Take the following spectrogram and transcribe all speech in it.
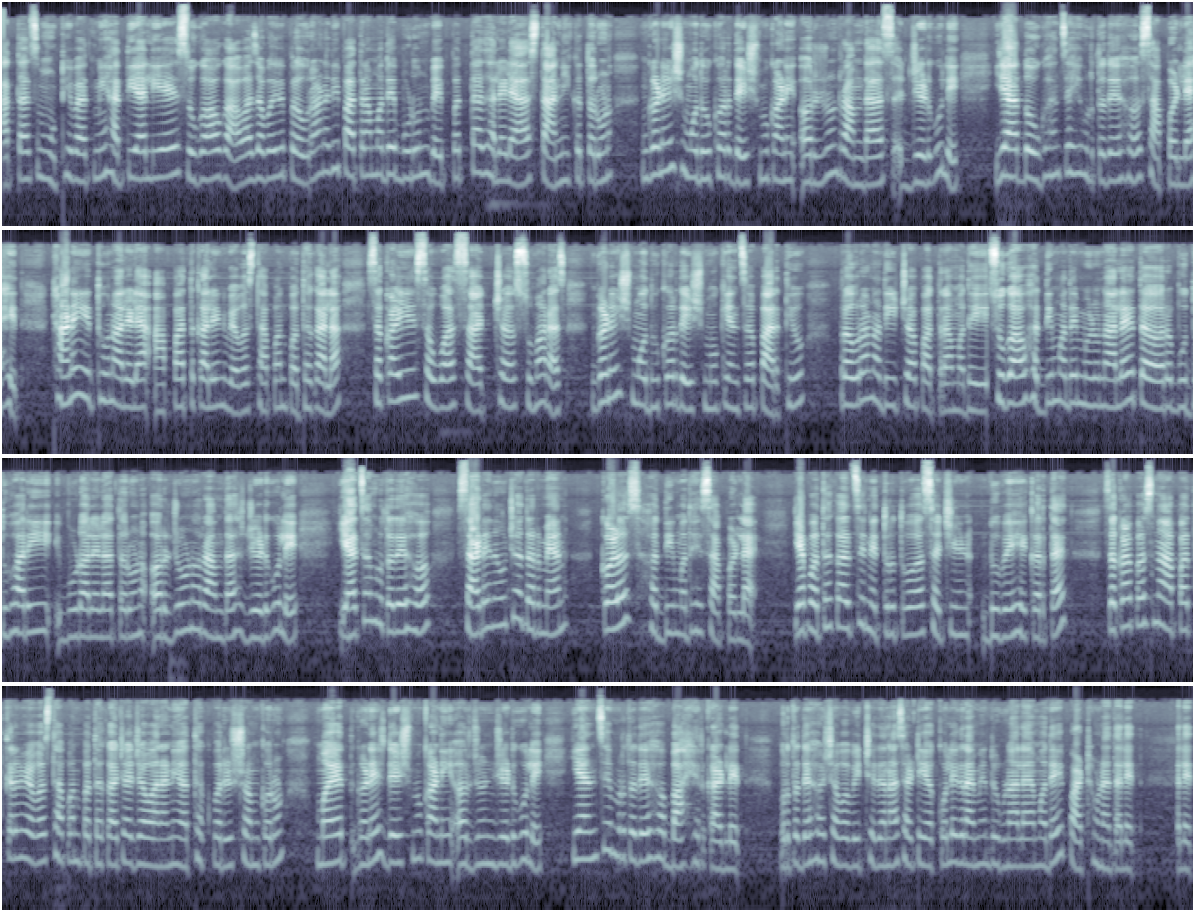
आताच मोठी बातमी हाती आली आहे. सुगाव गावाजवळील प्रवरा नदी पात्रामध्ये बुडून बेपत्ता झालेल्या स्थानिक तरुण गणेश मधुकर देशमुख आणि अर्जुन रामदास जेडगुले या दोघांचेही मृतदेह सापडले आहेत. ठाणे येथून आलेल्या आपत्कालीन व्यवस्थापन पथकाला सकाळी सव्वा सातच्या सुमारास गणेश मधुकर देशमुख यांचं पार्थिव प्रवरा नदीच्या पात्रामध्ये सुगाव हद्दीमध्ये मिळून आले तर बुधवारी बुडालेला तरुण अर्जुन रामदास जेडगुले याचा मृतदेह साडेनऊच्या दरम्यान कळस हद्दीमध्ये सापडलाय. या पथकाचे नेतृत्व सचिन डुबे हे करतायत. सकाळपासून आपत्कालीन व्यवस्थापन पथकाच्या जवानांनी अथक परिश्रम करून मयत गणेश देशमुख आणि अर्जुन जेडगुले यांचे मृतदेह बाहेर काढलेत. मृतदेह शवविच्छेदनासाठी अकोले ग्रामीण रुग्णालयामध्ये पाठवण्यात आलेत आलेत.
